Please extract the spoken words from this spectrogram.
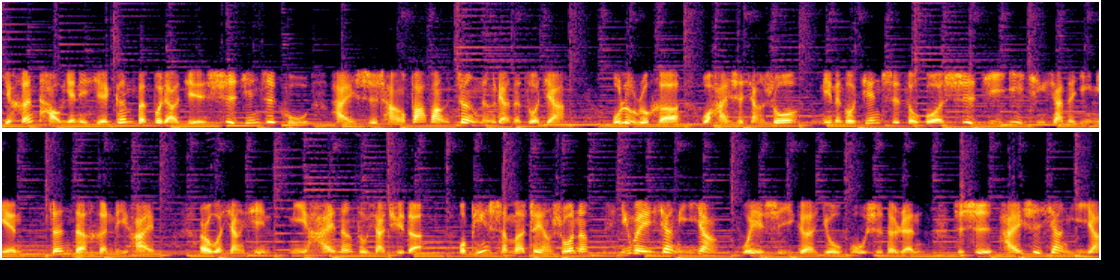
也很讨厌那些根本不了解世间之苦，还时常发放正能量的作家。无论如何，我还是想说，你能够坚持走过世纪疫情下的一年，真的很厉害。而我相信你还能走下去的。我凭什么这样说呢？因为像你一样，我也是一个有故事的人，只是还是像你一样，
